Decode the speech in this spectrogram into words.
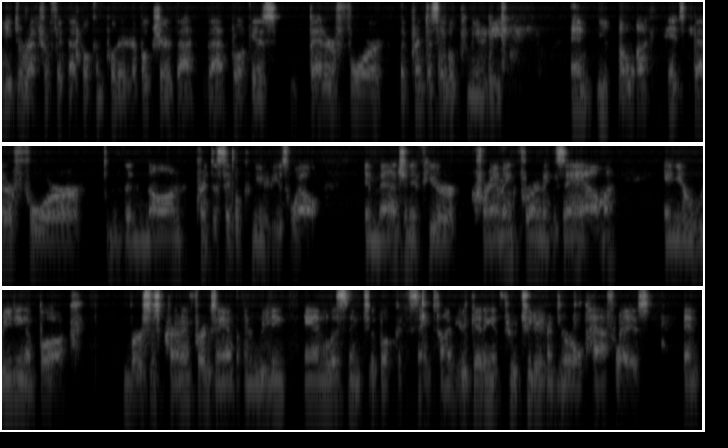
need to retrofit that book and put it in a bookshare. That that book is better for the print disabled community. And you know what? It's better for the non print disabled community as well. Imagine if you're cramming for an exam and you're reading a book versus cramming for exam and reading and listening to the book at the same time. You're getting it through two different neural pathways and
